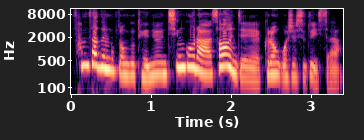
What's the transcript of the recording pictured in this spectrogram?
3, 4등급 정도 되는 친구라서 이제 그런 것일 수도 있어요.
